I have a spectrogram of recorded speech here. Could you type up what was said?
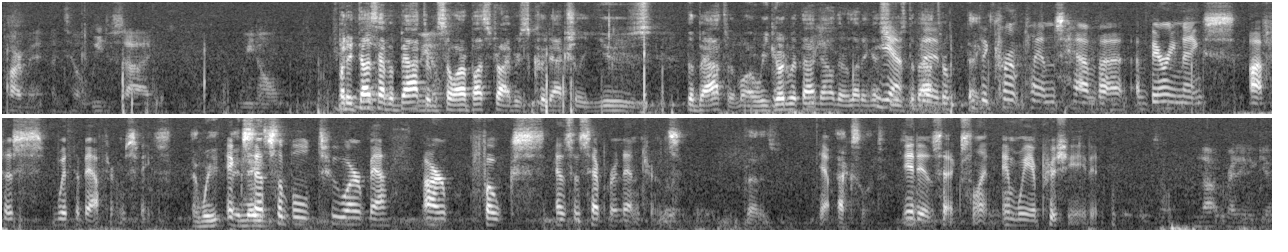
department until we decide we don't. But it does have a bathroom, so our bus drivers could actually use the bathroom. Are we good with that now? They're letting us yeah, use the bathroom? Thank the you. current plans have a, a very nice office with a bathroom space. And we, and they, Accessible to our bath, our folks as a separate entrance. that is Yep. excellent. It is excellent, and we appreciate it. So I'm not ready to give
